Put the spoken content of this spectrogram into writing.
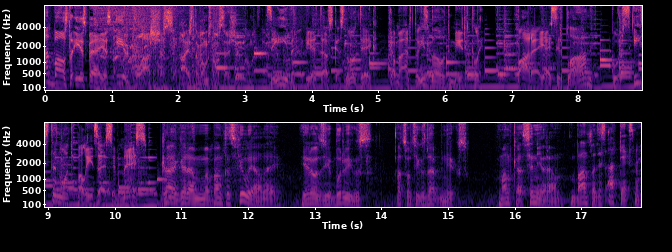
atbalsta iespējas ir plašas. Aizdevums no 6,5. Dzīve ir tas, kas notiek, kamēr tu izbaudi mirkli. Pārējais ir plāni, kurus īstenot palīdzēsim mēs. Gāja garām bankas filiālē, ieraudzīju burvīgus, atsaucīgus darbiniekus. Man kā senioram Banknotes attieksme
